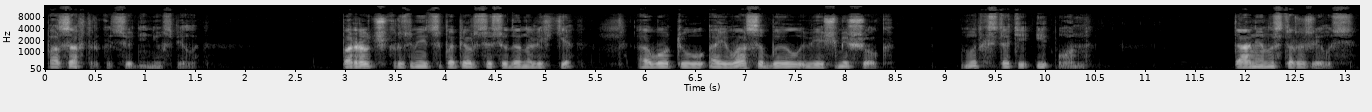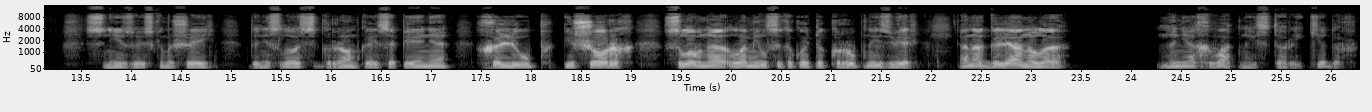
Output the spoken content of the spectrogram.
Позавтракать сегодня не успела. Поручик, разумеется, поперся сюда налегке. А вот у Айваса был вещмешок. Вот, кстати, и он. Таня насторожилась. Снизу из камышей донеслось громкое сопение, хлюп и шорох, словно ломился какой-то крупный зверь. Она глянула на неохватный старый кедр,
